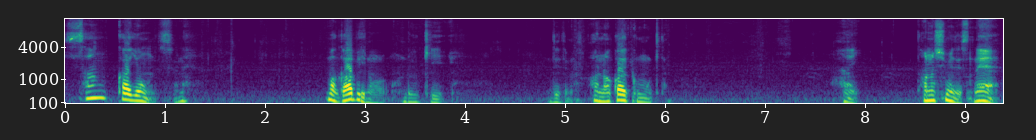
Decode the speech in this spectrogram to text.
3か4ですよね。まあ、ガビのルーキー出てます。あ、中井くんも来た。はい。楽しみですね。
